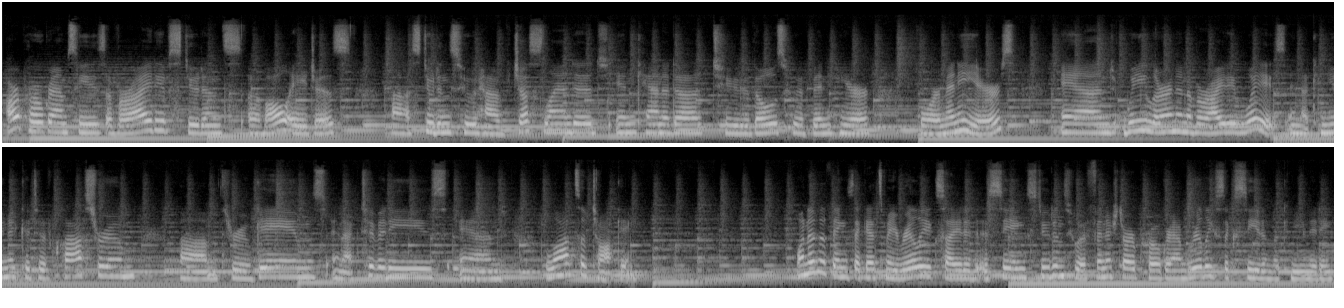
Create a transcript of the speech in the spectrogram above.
Our program sees a variety of students of all ages, uh, students who have just landed in Canada to those who have been here for many years. And we learn in a variety of ways, in a communicative classroom, um, through games and activities, and lots of talking. One of the things that gets me really excited is seeing students who have finished our program really succeed in the community.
